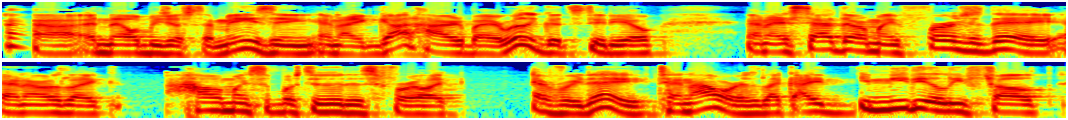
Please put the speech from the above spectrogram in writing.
uh, and that'll be just amazing. And I got hired by a really good studio, and I sat there on my first day, and I was like, how am I supposed to do this for like every day, 10 hours. Like I immediately felt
